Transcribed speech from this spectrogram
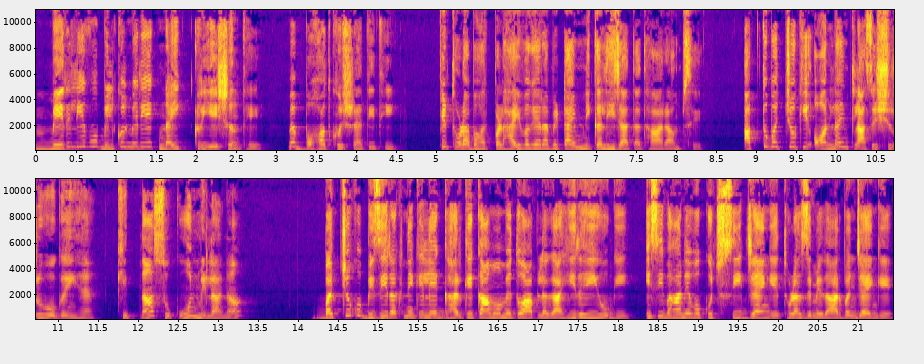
मेरे लिए वो बिल्कुल मेरी एक नई क्रिएशन थे। मैं बहुत खुश रहती थी। फिर थोड़ा बहुत पढ़ाई वगैरह में टाइम निकल ही जाता था आराम से। अब तो बच्चों की ऑनलाइन क्लासेस शुरू हो गई हैं। कितना सुकून मिला ना। बच्चों को बिज़ी रखने के लिए घर के कामों में तो आप लगा ही रही होगी। इसी बहाने वो कुछ सीख जाएँगे, थोड़ा जिम्मेदार बन जाएँगे।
